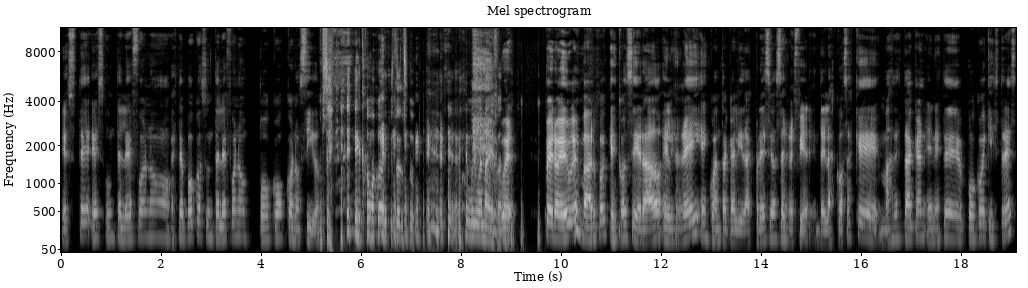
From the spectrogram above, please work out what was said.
Este es un teléfono, este Poco es un teléfono poco conocido. Sí, ¿cómo lo dices? Muy buena esa. Bueno, pero es un smartphone que es considerado el rey en cuanto a calidad-precio se refiere. De las cosas que más destacan en este Poco X3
